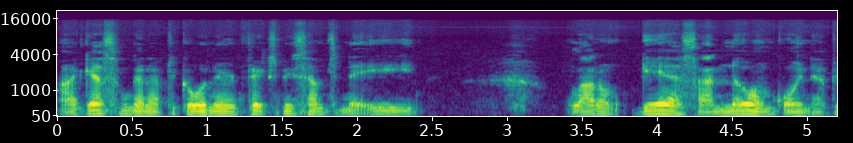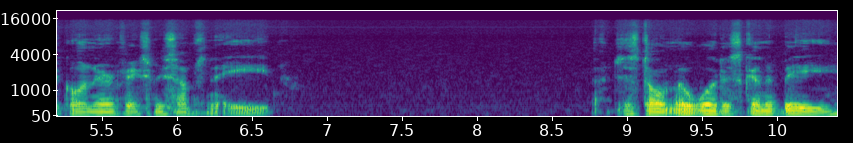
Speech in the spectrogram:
I guess I'm going to have to go in there and fix me something to eat. Well, I don't guess. I know I'm going to have to go in there and fix me something to eat. I just don't know what it's going to be.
